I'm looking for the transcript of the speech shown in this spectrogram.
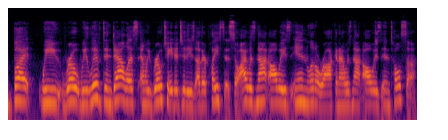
But we wrote, we lived in Dallas and we rotated to these other places. So I was not always in Little Rock and I was not always in Tulsa.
